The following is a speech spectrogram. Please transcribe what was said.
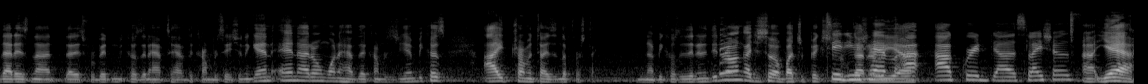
that is not that is forbidden because then I have to have the conversation again, and I don't want to have that conversation again because I traumatized them the first time. Not because they did anything wrong. I just saw a bunch of pictures Did of you have a- awkward uh, slideshows? Uh, yeah,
